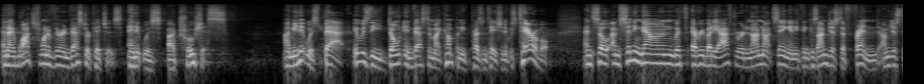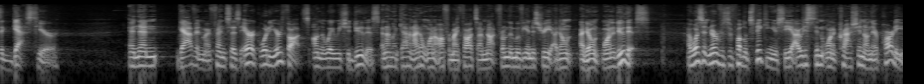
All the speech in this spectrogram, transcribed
And I watched one of their investor pitches, and it was atrocious. I mean, it was bad. It was the don't invest in my company presentation. It was terrible. And so I'm sitting down with everybody afterward, and I'm not saying anything because I'm just a friend, I'm just a guest here. And then Gavin, my friend, says, Eric, what are your thoughts on the way we should do this? And I'm like, Gavin, I don't want to offer my thoughts. I'm not from the movie industry. I don't, I don't want to do this. I wasn't nervous of public speaking, you see. I just didn't want to crash in on their party.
